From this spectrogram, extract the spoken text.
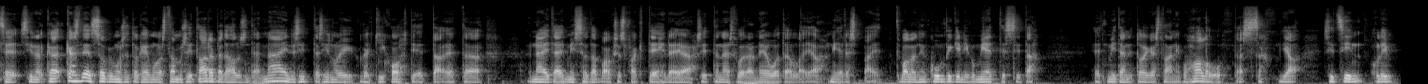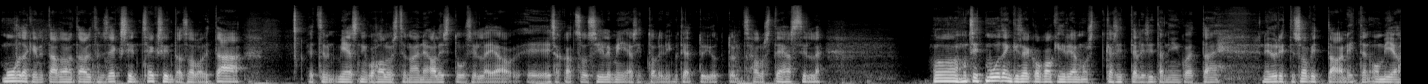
se, siinä käsiteltiin sopimus, että okei, mulla olisi tämmöisiä tarpeita, haluaisin tehdä näin, ja sitten siinä oli kaikki kohti, että, että näitä ei missään tapauksessa vaikka tehdä, ja sitten näistä voidaan neuvotella ja niin edespäin. Tavallaan niin kumpikin niin miettisi sitä, että mitä nyt oikeastaan niin haluaa tässä. Ja sitten siinä oli muutakin, että tämä oli seksin, seksin tasolla oli tämä, että se mies niin halusi, että se nainen alistuu sille ja ei saa katsoa silmiin, ja sitten oli niin tietty juttu, että se halusi tehdä sille. Oh, mutta sitten muutenkin se koko kirja käsitteli sitä, niin kuin, että ne, ne yritti sovittaa niiden omia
